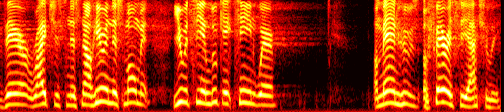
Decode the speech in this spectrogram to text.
their righteousness. Now, here in this moment, you would see in Luke 18 where a man who's a Pharisee actually,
